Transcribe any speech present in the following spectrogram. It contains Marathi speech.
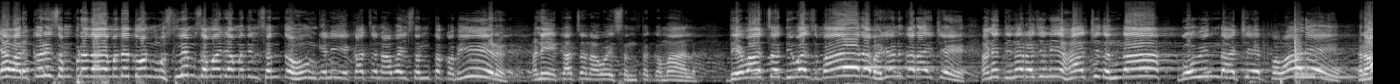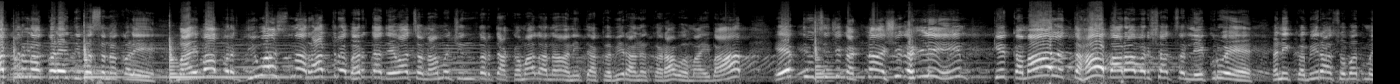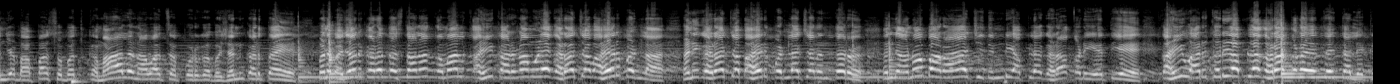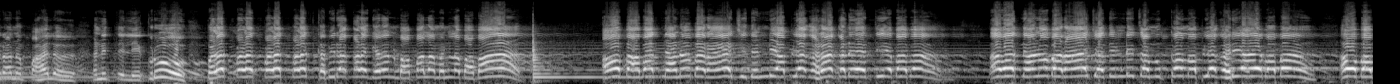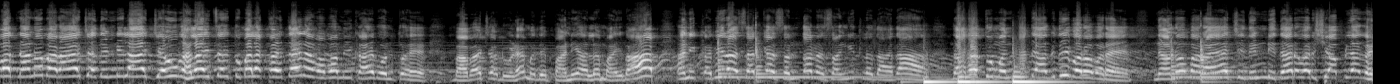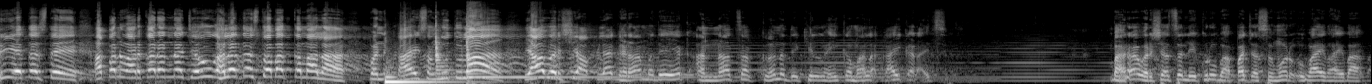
या वारकरी संप्रदायामध्ये दोन मुस्लिम समाजामधील संत होऊन गेले. एकाचं नाव आहे संत कबीर आणि एकाचं नाव आहे संत कमाल. देवाचं दिवसभर भजन करायचे आणि दिनरजनी हाची धंदा गोविंदाचे पवाडे रात्र न कळे दिवस न कळे. मायबाप दिवस न रात्रभर त्या देवाचं नामचिंतन त्या कमालानं आणि त्या कबीरानं करावं मायबाप. एक दिवशीची घटना अशी घडली की कमाल दहा बारा वर्षाचं लेकरू आहे आणि कबीरासोबत म्हणजे बापासोबत कमाल नावाचं पोरग भजन करताय. पण भजन करत असताना कमाल काही कारणामुळे घराच्या बाहेर पडला आणि घराच्या बाहेर पडल्याच्या नंतर ज्ञानोबा रायाची दिंडी आपल्या घराकडे येते काही वारकरी आपल्या घराकडे येते त्या लेकरानं पाहिलं आणि ते लेकरू पळत पळत पळत पळत कबीराकडे गेलं बापाला म्हणलं बाबा अहो बाबा ज्ञानोबा रायाची दिंडी आपल्या घराकडे येते बाबा. बाबा ज्ञानोबा रायाच्या दिंडीचा मुक्काम आपल्या घरी आहे बाबा. अहो बाबा ज्ञानोबा रायाच्या दिंडीला आज जेऊ घालायचंय. तुम्हाला कळतंय ना बाबा मी काय बोलतोय? बाबाच्या डोळ्यामध्ये पाणी आलं माईबाप आणि कबीरा सारख्या संतानं सांगितलं दादा दादा तू म्हणतो ते अगदी बरोबर आहे. ज्ञानोबा रायाची दिंडी दरवर्षी आपल्या घरी येत असते. आपण वारकऱ्यांना जेऊ घालत असतो बघ कमाला. पण काय सांगू तुला? या वर्षी आपल्या घरामध्ये एक अन्नाचा कण देखील नाही कमाला. काय करायचं? बारा वर्षाचं लेकरू बापाच्या समोर उभाय भाई बाप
